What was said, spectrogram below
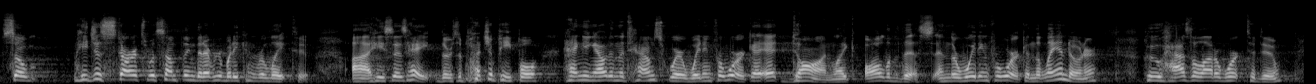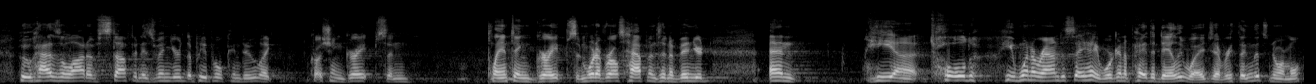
So he just starts with something that everybody can relate to. Uh, he says, Hey, there's a bunch of people hanging out in the town square waiting for work at, at dawn, like all of this, and they're waiting for work. And the landowner who has a lot of work to do, who has a lot of stuff in his vineyard that people can do, like crushing grapes and planting grapes and whatever else happens in a vineyard. And he uh, told, he went around to say, hey, we're going to pay the daily wage, everything that's normal.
